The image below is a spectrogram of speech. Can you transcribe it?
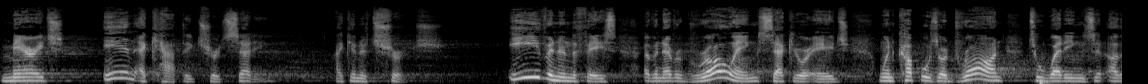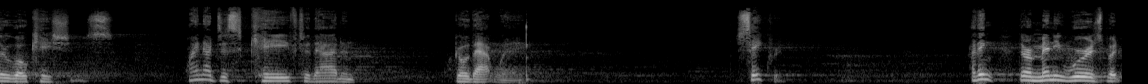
marriage in a Catholic church setting, like in a church? even in the face of an ever growing secular age when couples are drawn to weddings in other locations. Why not just cave to that and go that way? Sacred. I think there are many words, but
